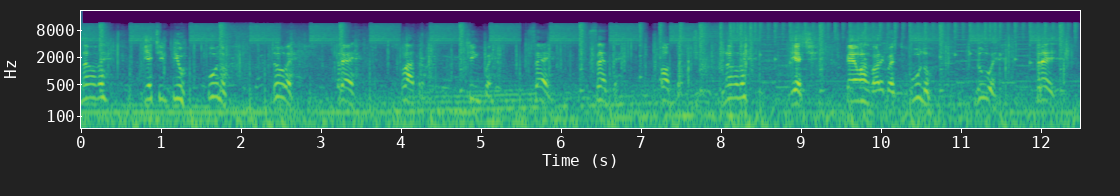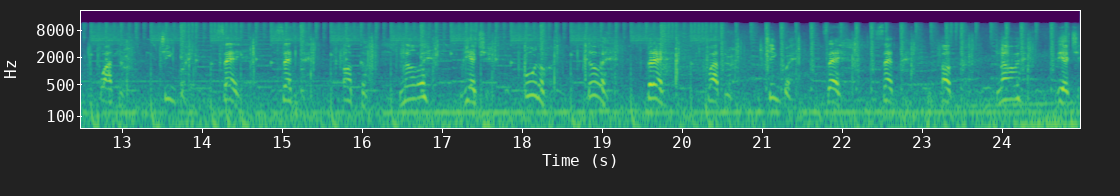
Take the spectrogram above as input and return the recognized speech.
9, 10 in più, 1, 2, 3, 4, 5, 6, 7, 8, 9, 10. Ok, vamos a fare questo, 1, 2, 3, 4, 5, 6, 7, 8, 9, 10. 1, 2, 3, 4, 5, 6, 7, 8, 9, 10.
